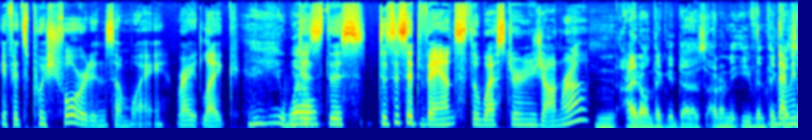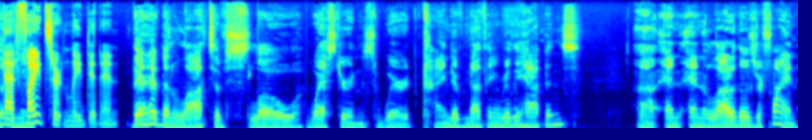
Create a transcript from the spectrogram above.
if it's pushed forward in some way, right? Like, well, does this does this advance the Western genre? I don't think it does. I don't even think. I mean, that I mean, fight certainly didn't. There have been lots of slow westerns where kind of nothing really happens, uh, and and a lot of those are fine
